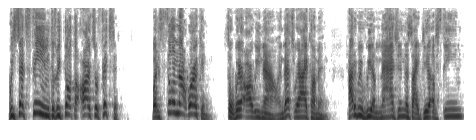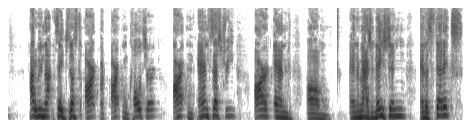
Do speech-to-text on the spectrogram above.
We said STEAM because we thought the arts would fix it, but it's still not working. So where are we now? And that's where I come in. How do we reimagine this idea of STEAM? How do we not say just art, but art and culture, art and ancestry, art and um, and imagination and aesthetics?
